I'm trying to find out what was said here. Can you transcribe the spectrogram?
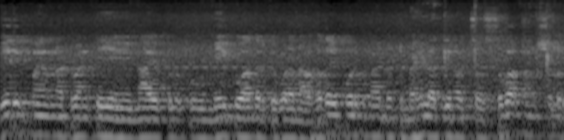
వేదికపై ఉన్నటువంటి నాయకులకు మీకు అందరికీ కూడా నా హృదయపూర్వకమైనటువంటి మహిళా దినోత్సవ శుభాకాంక్షలు.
